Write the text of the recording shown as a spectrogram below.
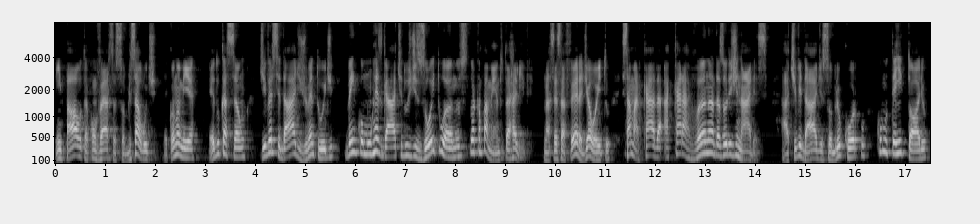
Em pauta, conversas sobre saúde, economia, educação, diversidade e juventude, bem como um resgate dos 18 anos do acampamento Terra Livre. Na sexta-feira, dia 8, está marcada a Caravana das Originárias, a atividade sobre o corpo como território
